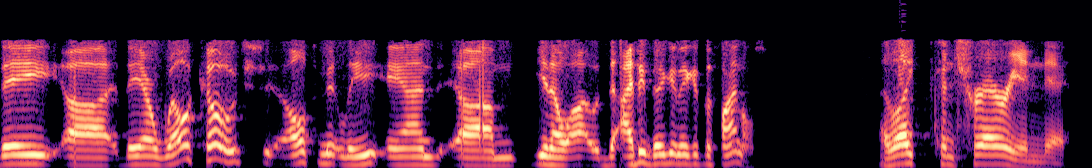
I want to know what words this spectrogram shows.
They uh, they are well coached ultimately, and um, you know I think they're going to get to the finals. I like contrarian Nick,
